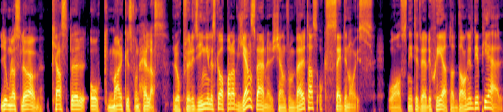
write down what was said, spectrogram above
Jonas Löv, Kasper och Marcus von Hellas. Rockflödets jingel är skapad av Jens Werner, känd från Veritas och Save the Noise. Och avsnittet redigerat av Daniel De Pierre.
